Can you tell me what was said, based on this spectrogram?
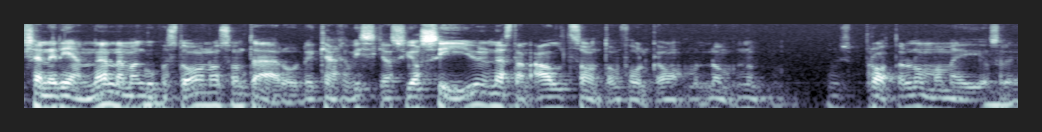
känner igen en när man går på stan och sånt där och det kanske viskas. Jag ser ju nästan allt sånt om folk. Om, de, de, de pratar de om mig och sådär.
